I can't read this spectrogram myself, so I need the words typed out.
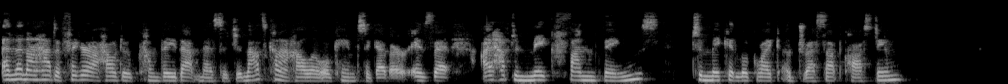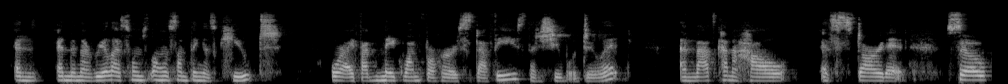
And then I had to figure out how to convey that message, and that's kind of how it all came together. Is that I have to make fun things to make it look like a dress up costume, and and then I realized when something is cute, or if I make one for her stuffies, then she will do it, and that's kind of how it started. So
